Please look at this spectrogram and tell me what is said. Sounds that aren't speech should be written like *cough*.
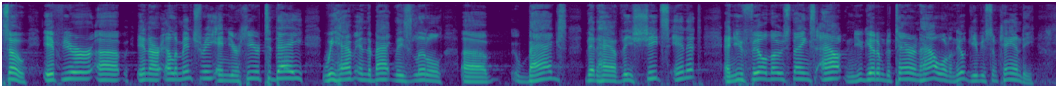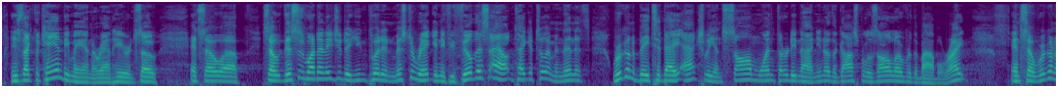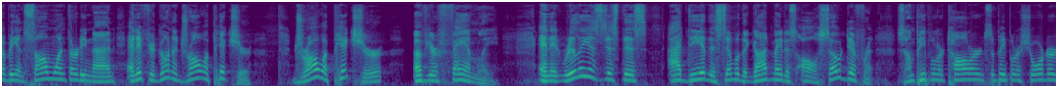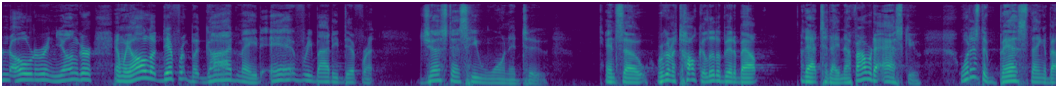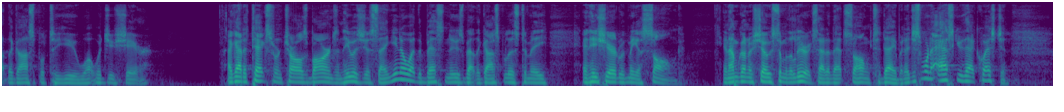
So, if you're uh, in our elementary and you're here today, we have in the back these little uh, bags that have these sheets in it, and you fill those things out and you get them to Taryn Howell, and he'll give you some candy. He's like the candy man around here. And so, and so, uh, so this is what I need you to do. You can put in Mr. Rick, and if you fill this out and take it to him, and then it's we're going to be today actually in Psalm 139. You know the gospel is all over the Bible, right? And so we're going to be in Psalm 139. And if you're going to draw a picture, draw a picture of your family. And it really is just this idea, this symbol that God made us all so different. Some people are taller and some people are shorter and older and younger, and we all look different, but God made everybody different just as He wanted to. And so we're going to talk a little bit about that today. Now, if I were to ask you, what is the best thing about the gospel to you? What would you share? I got a text from Charles Barnes, and he was just saying, You know what the best news about the gospel is to me? And he shared with me a song. And I'm going to show some of the lyrics out of that song today. But I just want to ask you that question.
